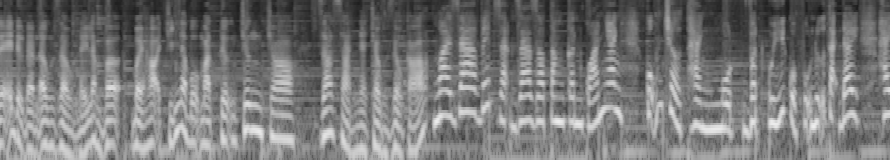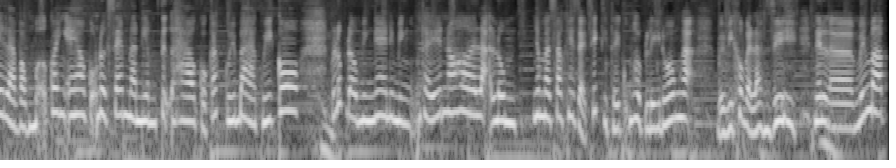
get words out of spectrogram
dễ được đàn ông giàu lấy làm vợ bởi họ chính là bộ mặt tượng trưng cho gia sản nhà chồng giàu có. Ngoài ra, vết dạn da do tăng cân quá nhanh cũng trở thành một vật quý của phụ nữ tại đây hay là vòng mỡ quanh eo cũng được xem là niềm tự hào của các quý bà quý cô. Ừ. Lúc đầu mình nghe thì mình cũng thấy nó hơi lạ lùng nhưng mà sau khi giải thích thì thấy cũng hợp lý đúng không ạ? Bởi vì không phải làm gì nên là mới mập.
